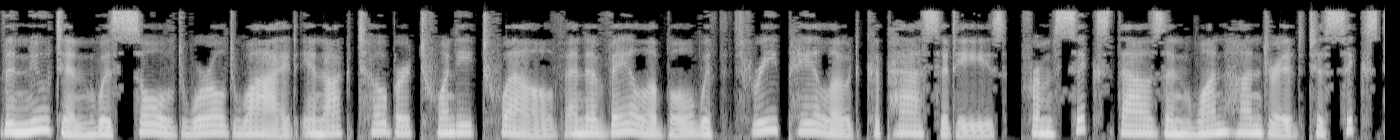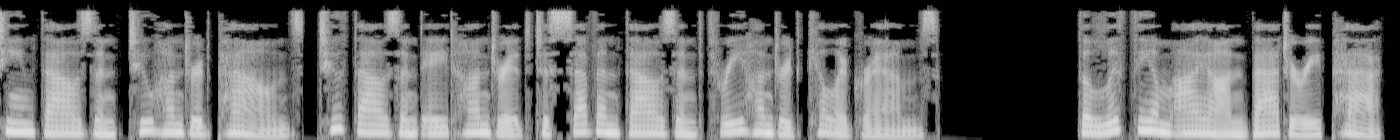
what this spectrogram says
The Newton was sold worldwide in October 2012 and available with three payload capacities, from 6,100 to 16,200 pounds 2,800 to 7,300 kilograms. The lithium-ion battery pack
